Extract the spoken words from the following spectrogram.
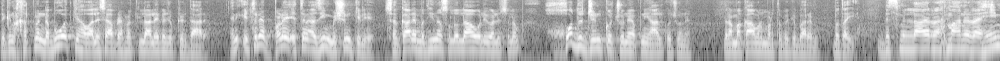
لیکن ختم نبوت کے حوالے سے آپ رحمۃ اللہ علیہ کا جو کردار ہے یعنی اتنے بڑے، اتنے عظیم مشن کے لیے سرکار مدینہ صلی اللہ علیہ وسلم خود جن کو چنے، اپنی حال کو چنے۔ ذرا مقام اور مرتبہ کے بارے میں بتائیے۔ بسم اللہ الرحمن الرحیم۔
